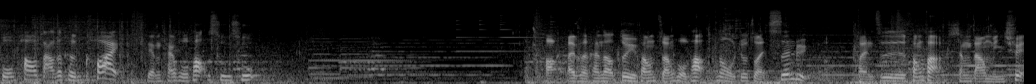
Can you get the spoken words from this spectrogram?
火炮打得很快，两台火炮输出。好来破看到对方转火炮，那我就转僧侣，反制方法相当明确。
